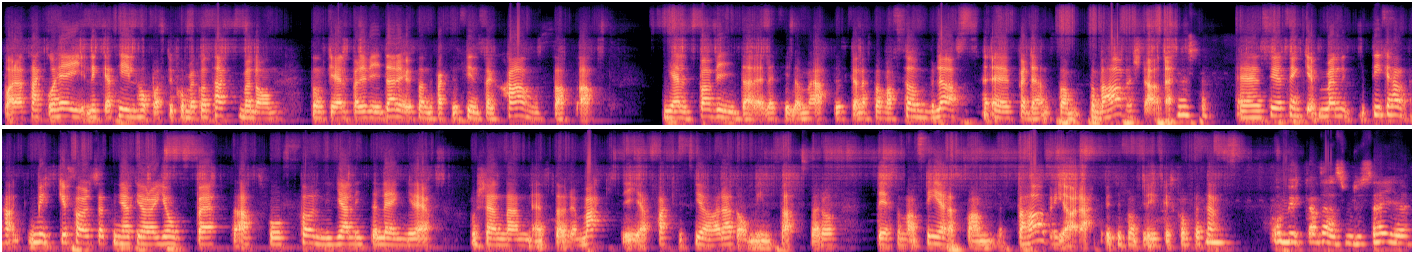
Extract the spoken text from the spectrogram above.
bara tack och hej, lycka till, hoppas du kommer i kontakt med någon som ska hjälpa dig vidare utan det faktiskt finns en chans att, att hjälpa vidare eller till och med att det ska nästan vara sömlöst eh, för den som, som behöver stödet. Eh, så jag tänker, men det kan mycket förutsättningar att göra jobbet, att få följa lite längre och känna en, en, större makt i att faktiskt göra de insatser och det som man ser att man behöver göra utifrån sin yrkeskompetens. Mm. Och mycket av det här som du säger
